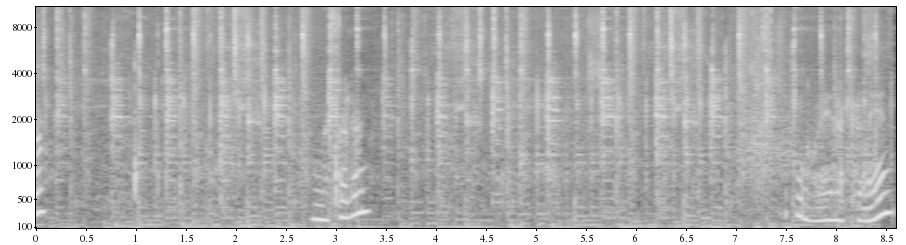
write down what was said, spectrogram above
كده. مثلا وهنا كمان.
